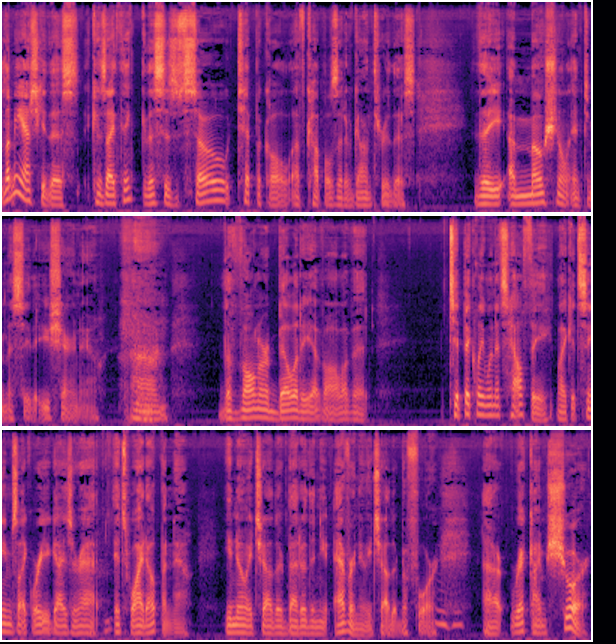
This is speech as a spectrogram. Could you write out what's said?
let me ask you this because I think this is so typical of couples that have gone through this. The emotional intimacy that you share now, um, the vulnerability of all of it. Typically, when it's healthy, like it seems like where you guys are at, it's wide open now. You know each other better than you ever knew each other before. Uh, Rick, I'm sure,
